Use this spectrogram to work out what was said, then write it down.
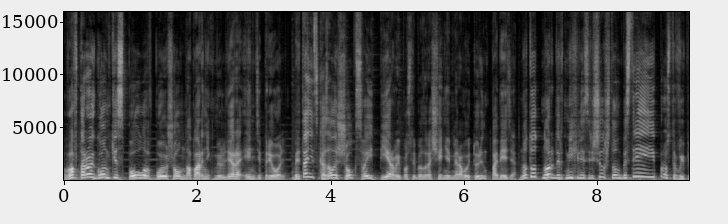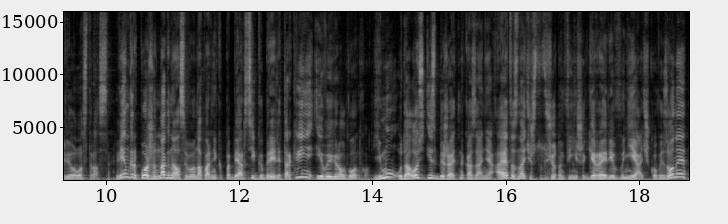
Во второй гонке с Поула в бой ушел напарник Мюллера Энди Приоль. Британец, казалось, шел к своей первой после возвращения в мировой туринг победе. Но тут Норберт Михелес решил, что он быстрее и просто выпилил выпилил его с трассы. Венгер позже нагнал своего напарника по BRC Габриэле Тарквини и выиграл гонку. Ему удалось избежать наказания, а это значит, что с учетом финиша Геррери вне очковой зоны,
